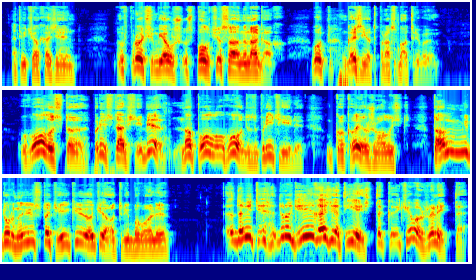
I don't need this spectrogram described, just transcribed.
— отвечал хозяин. Впрочем, я уж с полчаса на ногах. Вот газет просматриваю. Голос-то, представь себе, на полугода запретили. Какая жалость. Там недурные статейки о театре бывали. — Да ведь другие газеты есть, так чего жалеть-то?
